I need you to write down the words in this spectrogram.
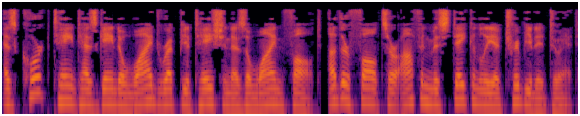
As cork taint has gained a wide reputation as a wine fault, other faults are often mistakenly attributed to it.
